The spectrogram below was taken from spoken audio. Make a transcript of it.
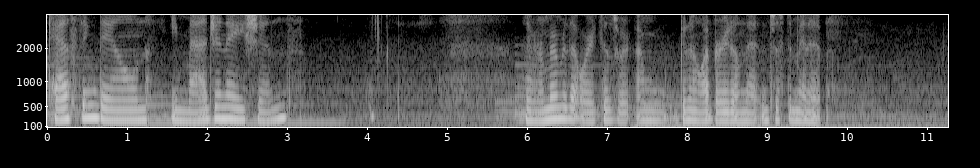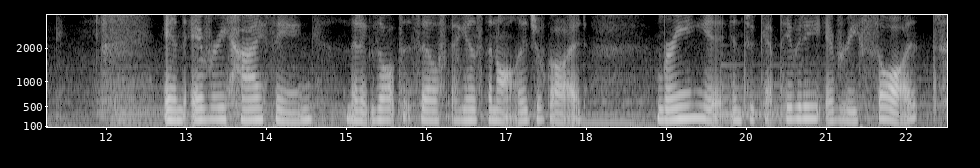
casting down imaginations. And remember that word because I'm going to elaborate on that in just a minute and every high thing that exalts itself against the knowledge of God, bringing it into captivity every thought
